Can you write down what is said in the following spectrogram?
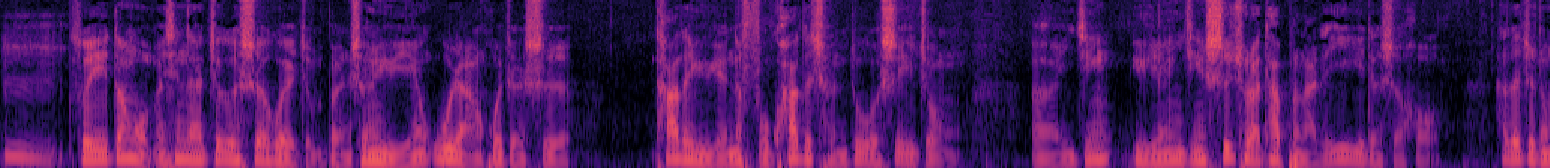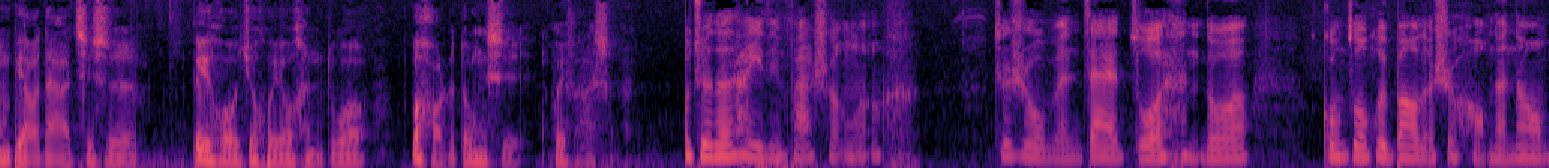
嗯所以，当我们现在这个社会整本身语言污染，或者是它的语言的浮夸的程度是一种，呃，已经语言已经失去了它本来的意义的时候，它的这种表达其实背后就会有很多不好的东西会发生。我觉得它已经发生了，就是我们在做很多工作汇报的时候，难道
